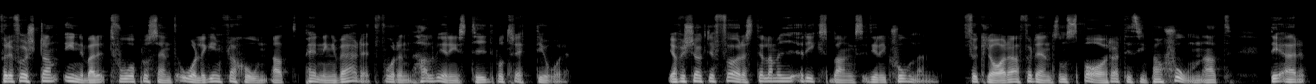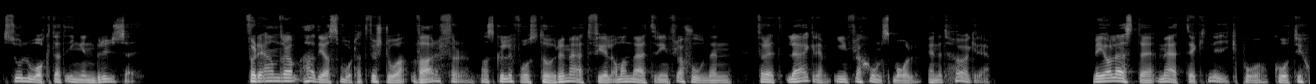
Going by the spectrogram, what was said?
För det första innebär 2% årlig inflation att penningvärdet får en halveringstid på 30 år. Jag försökte föreställa mig Riksbanksdirektionen förklara för den som sparar till sin pension att det är så lågt att ingen bryr sig. För det andra hade jag svårt att förstå varför man skulle få större mätfel om man mäter inflationen för ett lägre inflationsmål än ett högre. När jag läste mätteknik på KTH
